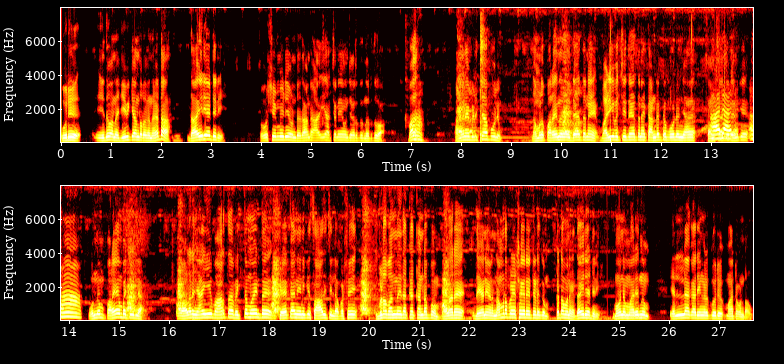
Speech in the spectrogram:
ഒരു ഇത് വന്ന് ജീവിക്കാൻ തുടങ്ങുന്നത്. കേട്ടാ? ധൈര്യമായിട്ടിരി. സോഷ്യൽ മീഡിയ ഉണ്ട്. ഏതാണ്ട് ഈ അച്ഛനെയും ചേർത്ത് നിർത്തുക വാ. അങ്ങനെ വിളിച്ചാൽ പോലും നമ്മൾ പറയുന്നത് ഇദ്ദേഹത്തിനെ വഴി വെച്ച് ഇദ്ദേഹത്തിനെ കണ്ടിട്ട് പോലും ഞാൻ എനിക്ക് ഒന്നും പറയാൻ പറ്റിയില്ല. വളരെ ഞാൻ ഈ വാർത്ത വ്യക്തമായിട്ട് കേൾക്കാൻ എനിക്ക് സാധിച്ചില്ല. പക്ഷേ ഇവിടെ വന്ന് ഇതൊക്കെ കണ്ടപ്പം വളരെ ദയനീയാണ് നമ്മുടെ പ്രേക്ഷകർ ഏറ്റെടുക്കും. കേട്ടോ മോനെ ധൈര്യമായിട്ടിരി. മോനെ മരുന്നും എല്ലാ കാര്യങ്ങൾക്കും ഒരു മാറ്റം ഉണ്ടാവും.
